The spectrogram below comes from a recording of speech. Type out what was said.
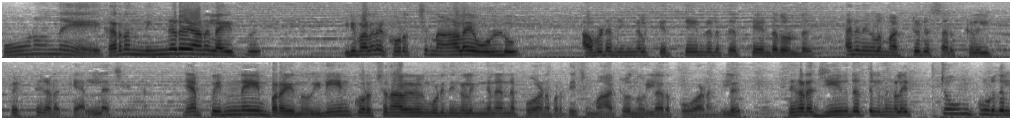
പോണമെന്നേ കാരണം നിങ്ങളുടെയാണ് ലൈഫ് ഇനി വളരെ കുറച്ച് നാളേ ഉള്ളൂ. അവിടെ നിങ്ങൾക്ക് എത്തേണ്ടടുത്ത് എത്തേണ്ടതുണ്ട്. അതിന് നിങ്ങൾ മറ്റൊരു സർക്കിളിൽ പെട്ടുകിടക്കുകയല്ല ചെയ്യേണ്ടത്. ഞാൻ പിന്നെയും പറയുന്നു ഇനിയും കുറച്ച് നാളുകളും കൂടി നിങ്ങൾ ഇങ്ങനെ തന്നെ പോവാണ്. പ്രത്യേകിച്ച് മാറ്റമൊന്നും ഇല്ലാതെ പോവാണെങ്കിൽ നിങ്ങളുടെ ജീവിതത്തിൽ നിങ്ങൾ ഏറ്റവും കൂടുതൽ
